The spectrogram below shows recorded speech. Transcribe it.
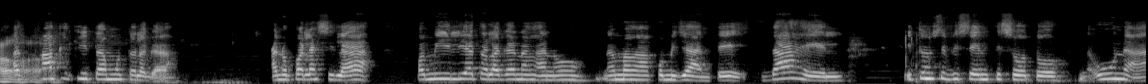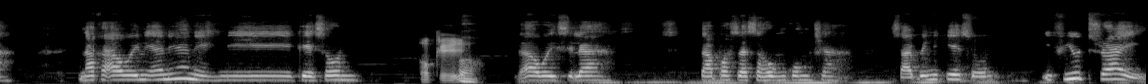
Oo, At oo. makikita mo talaga, ano pala sila, pamilya talaga ng ano, ng mga komedyante. Dahil itong si Vicente Soto na una, nakaaway ni ano yan eh, ni Quezon. okay. Oh. Kaaway sila. Tapos nasa Hong Kong siya. Sabi ni Quezon, if you try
